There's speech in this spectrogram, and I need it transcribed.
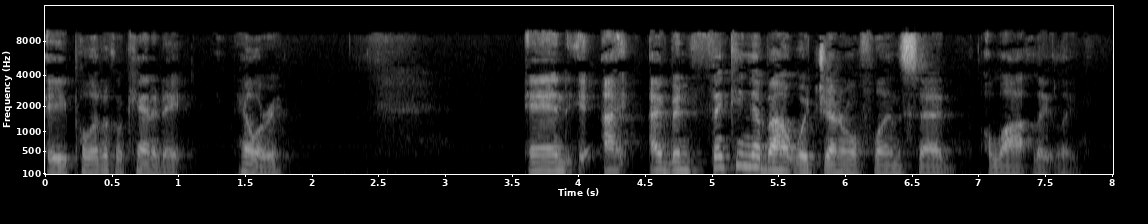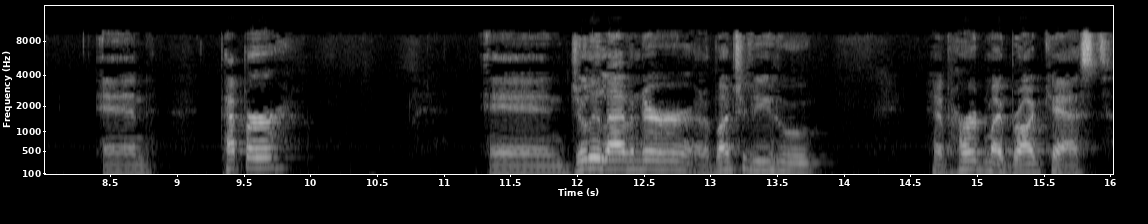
a political candidate, Hillary. And I, I've been thinking about what General Flynn said a lot lately. And Pepper and Julie Lavender and a bunch of you who have heard my broadcast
